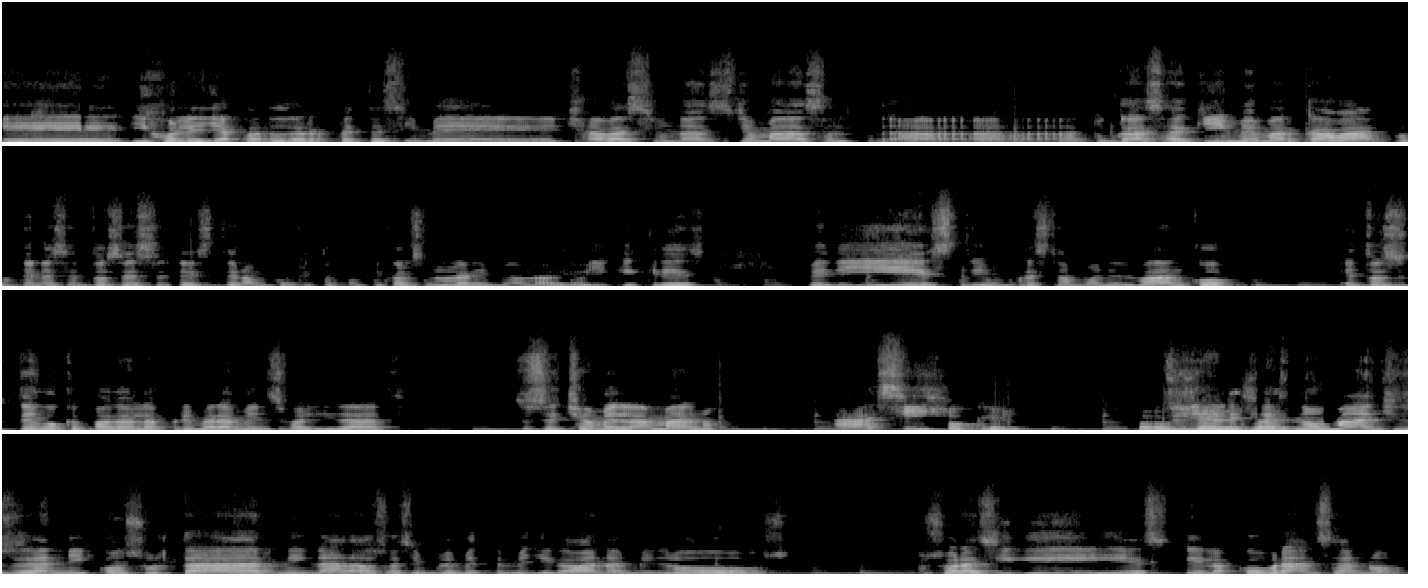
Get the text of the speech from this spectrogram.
Eh, híjole, ya cuando de repente sí me echaba así unas llamadas a, a, a, tu casa aquí, me marcaba, porque en ese entonces este, era un poquito complicado el celular y me hablaba de, oye, ¿qué crees? Pedí este, un préstamo en el banco, entonces tengo que pagar la primera mensualidad, entonces échame la mano, así. Ok. Entonces ya decías, no manches, o sea, ni consultar, ni nada, o sea, simplemente me llegaban a mí los, pues ahora sí, este, la cobranza, ¿no?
